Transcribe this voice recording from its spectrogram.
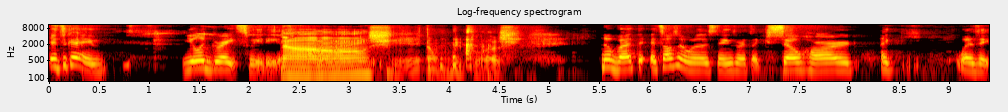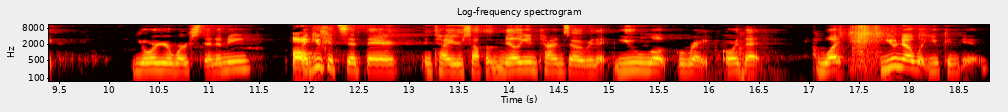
it's okay. You look great, sweetie. No, fine. shit, don't blush. No, but it's also one of those things where it's like so hard. Like, what is it? You're your worst enemy. Oh, Like you could sit there and tell yourself a million times over that you look great or that what you know what you can do.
